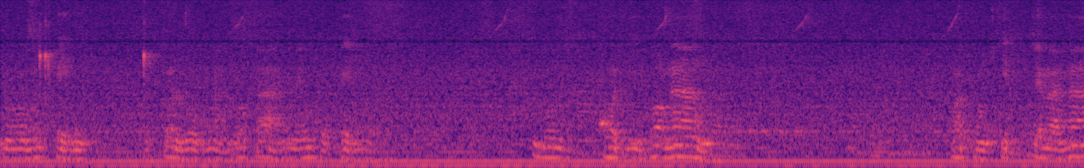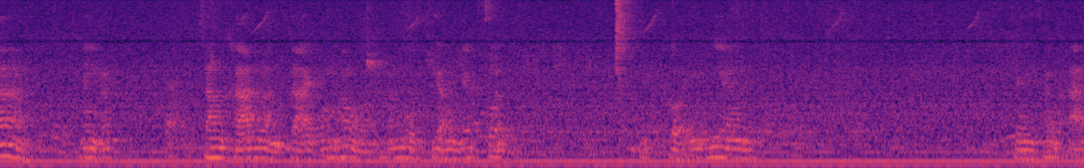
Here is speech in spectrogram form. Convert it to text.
โลมันเป็นคนโลกมากโลกข้าไม่มันก็เป็นมันพอดีพ่อหน้าว่าของจิตเจรณานี่ครับสังขารร่างกายของเฮามันหมดเทียงยักต้นก่อยเงียง ใจสังขาร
